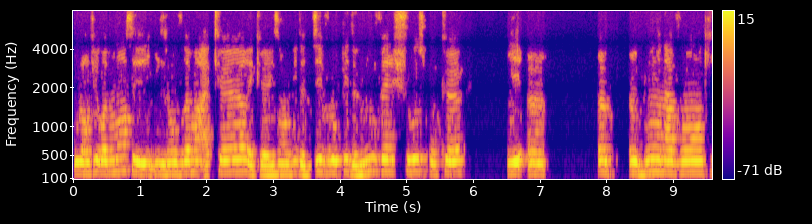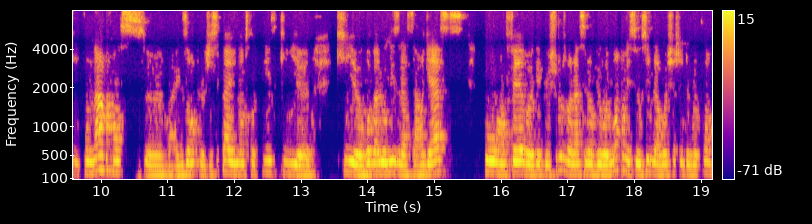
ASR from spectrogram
où l'environnement, c'est, ils ont vraiment à cœur et qu'ils ont envie de développer de nouvelles choses pour que il y ait un, un, un bond en avant, qu'on avance. Euh, par exemple, je sais pas, une entreprise qui, euh, qui euh, revalorise la sargasse pour en faire euh, quelque chose. Voilà, c'est l'environnement, mais c'est aussi de la recherche et développement.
